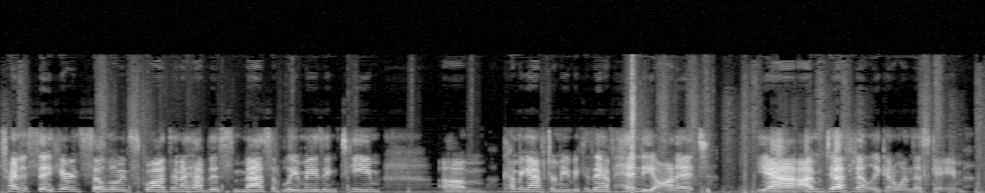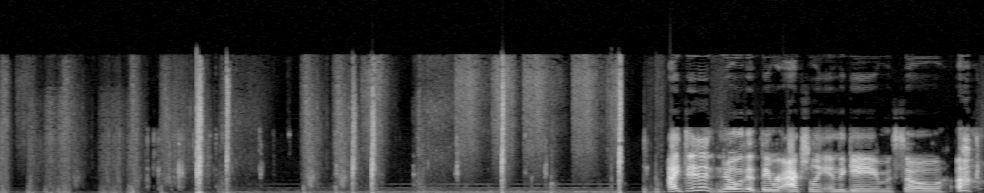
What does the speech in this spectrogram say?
Trying to sit here and solo in squads and I have this massively amazing team um, coming after me because they have Hindie on it. Yeah, I'm definitely going to win this game. I didn't know that they were actually in the game, so...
